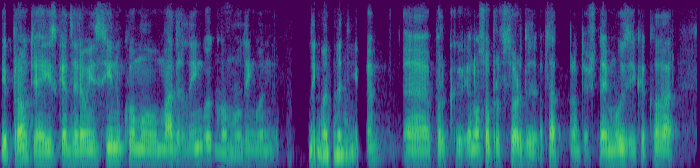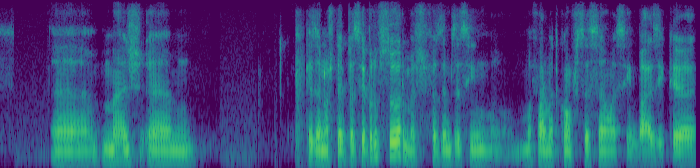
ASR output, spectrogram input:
E pronto, é isso, quer dizer, eu ensino como madre língua, como uhum. língua, língua nativa, uh, porque eu não sou professor de, apesar de, pronto, eu estudei música, claro, uh, mas, um, ehm, quer dizer, não estudei para ser professor, mas fazemos assim uma forma de conversação assim básica,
